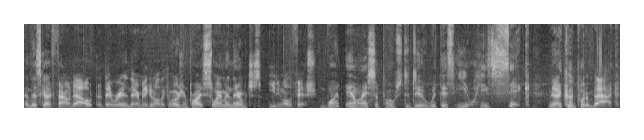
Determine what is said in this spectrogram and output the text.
and this guy found out that they were in there making all the commotion, probably swam in there was just eating all the fish. What am I supposed to do with this eel? He's sick. I mean, I could put him back,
